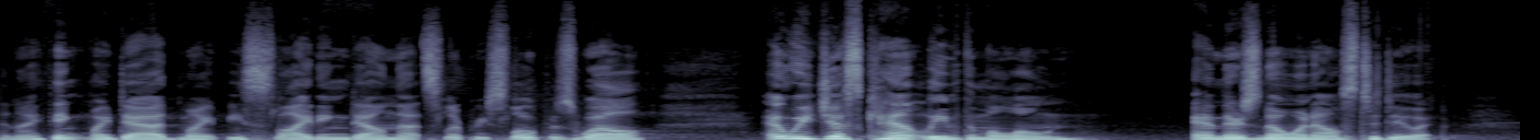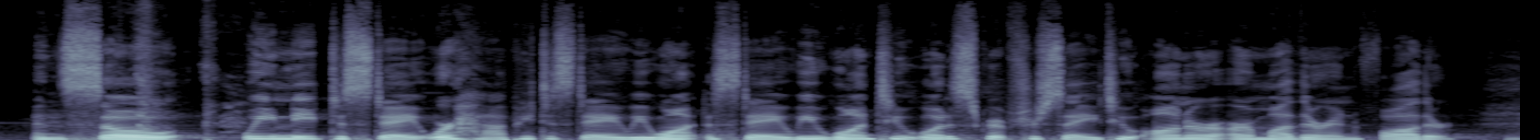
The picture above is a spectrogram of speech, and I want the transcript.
and I think my dad might be sliding down that slippery slope as well and we just can't leave them alone. And there's no one else to do it. And so we need to stay. We're happy to stay. We want to stay. We want to, what does Scripture say? To honor our mother and father. Mm.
